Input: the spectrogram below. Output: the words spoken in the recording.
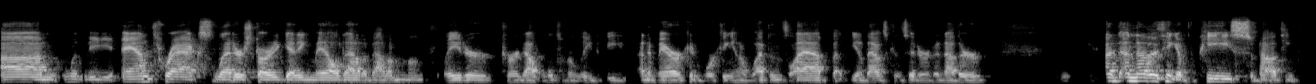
um, when the anthrax letter started getting mailed out about a month later turned out ultimately to be an american working in a weapons lab but you know that was considered another another thing of the piece about i think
